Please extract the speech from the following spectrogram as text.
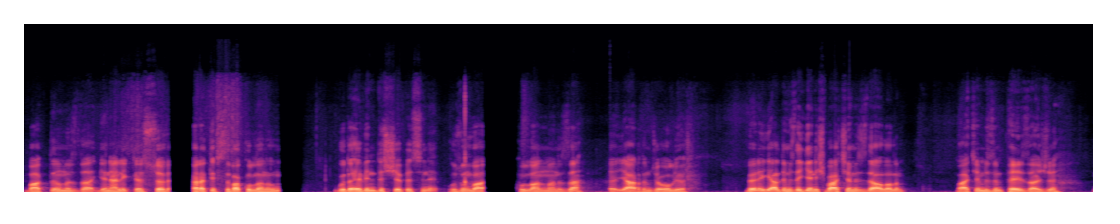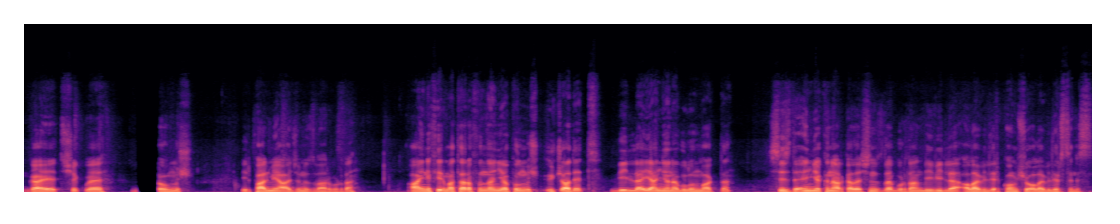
baktığımızda genellikle söve dekoratif sıva kullanılmış. Bu da evin dış cephesini uzun vadeli kullanmanıza e, yardımcı oluyor. Böyle geldiğimizde geniş bahçemizi de alalım. Bahçemizin peyzajı gayet şık ve olmuş. Bir palmiye ağacımız var burada. Aynı firma tarafından yapılmış 3 adet villa yan yana bulunmakta. Siz de en yakın arkadaşınızla buradan bir villa alabilir, komşu olabilirsiniz.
